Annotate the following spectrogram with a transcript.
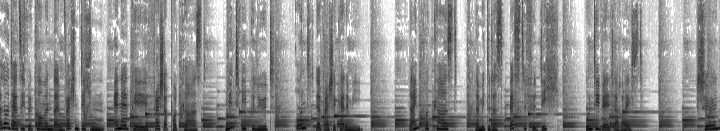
Hallo und herzlich willkommen beim wöchentlichen NLP Fresher Podcast mit Wiebke Lüth und der Fresh Academy. Dein Podcast, damit du das Beste für dich und die Welt erreichst. Schön,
